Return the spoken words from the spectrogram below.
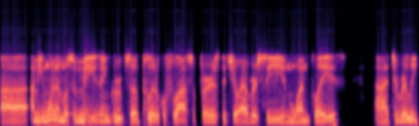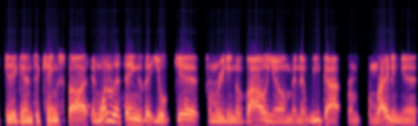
uh, I mean, one of the most amazing groups of political philosophers that you'll ever see in one place. Uh, to really dig into King's thought. And one of the things that you'll get from reading the volume and that we got from, from writing it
